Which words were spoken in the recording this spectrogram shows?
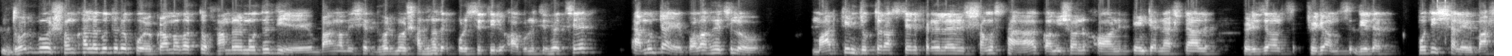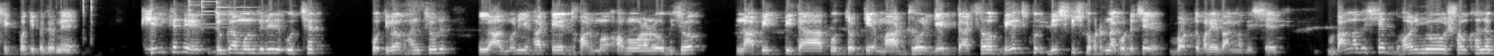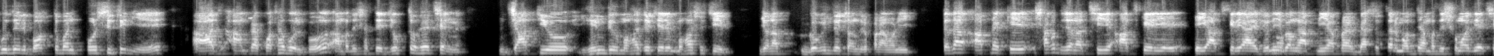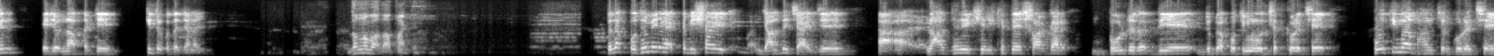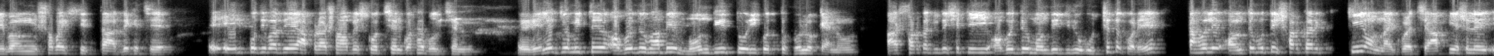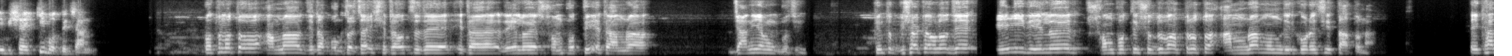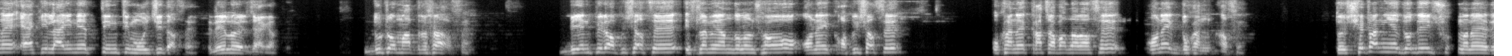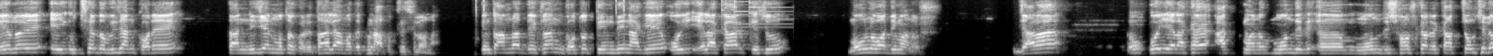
ধর্মীয় সংখ্যালঘুদের উপর ক্রমাগত হামলার মধ্য দিয়ে বাংলাদেশের ধর্মীয় স্বাধীনতার পরিস্থিতির অবনতি হয়েছে। এমনটাই বলা হয়েছিল মার্কিন যুক্তরাষ্ট্রের ফেডারেল সংস্থা commission on international reserve freedoms দুই হাজার পঁচিশ সালের বার্ষিক প্রতিবেদনে। খিলক্ষেতে দুর্গা মন্দিরের উচ্ছেদ, প্রতিমা ভাঙচুর, লালমনিরহাটে ধর্ম অবমাননার অভিযোগ, নাপিত পিতা পুত্রকে মারধর, গ্রেপ্তার সহ বেশ বেশ কিছু ঘটনা ঘটেছে বর্তমানে বাংলাদেশে। বাংলাদেশের ধর্মীয় সংখ্যালঘুদের বর্তমান পরিস্থিতি নিয়ে আজ আমরা কথা বলব। আমাদের সাথে যুক্ত হয়েছেন জাতীয় হিন্দু মহাজোটের মহাসচিব জনাব গোবিন্দ চন্দ্র প্রামাণিক। দাদা আপনাকে স্বাগত জানাচ্ছি আজকের এই- আজকের আয়োজনে এবং আপনি আপনার ব্যস্ততার মধ্যে আমাদের সময় দিয়েছেন এই জন্য আপনাকে কৃতজ্ঞতা জানাই। ধন্যবাদ আপনাকে। দাদা প্রথমে একটা বিষয় জানতে চাই যে রাজধানীর খিলক্ষেতে সরকার বুলডোজার দিয়ে দুর্গা প্রতিমা উচ্ছেদ করেছে, প্রতিমা ভাঙচুর করেছে এবং সবাই তা দেখেছে। এর প্রতিবাদে আপনারা সমাবেশ করছেন, কথা বলছেন। রেলের জমিতে অবৈধভাবে মন্দির তৈরি করতে হলো কেন? আর সরকার যদি সেটি অবৈধ মন্দির যদি উচ্ছেদ করে, তাহলে অন্তর্বর্তী সরকার কি অন্যায় করেছে? আপনি আসলে এই বিষয়ে কি বলতে চান? প্রথমত আমরা যেটা বলতে চাই, সেটা হচ্ছে যে এটা রেলওয়ের সম্পত্তি, এটা আমরা জানি এবং বুঝি। কিন্তু বিষয়টা হলো যে এই রেলওয়ের সম্পত্তি শুধুমাত্র তো আমরা মন্দির করেছি তা তো না। এখানে একই লাইনে তিনটি মসজিদ আছে রেলওয়ের জায়গাতে। দুটো মাদ্রাসা আছে। বিএনপির অফিস আছে, ইসলামী আন্দোলন সহ অনেক অফিস আছে, ওখানে কাঁচা বাজার আছে, অনেক দোকান আছে। তো সেটা নিয়ে যদি মানে রেলওয়ে এই উচ্ছেদ অভিযান করে তার নিজের মতো করে, তাহলে আমাদের কোনো আপত্তি ছিল না। কিন্তু আমরা দেখলাম গত তিন দিন আগে ওই এলাকার কিছু মৌলবাদী মানুষ। যারা ওই এলাকায় মানে মন্দির মন্দির সংস্কারের কাজ চলছিল।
